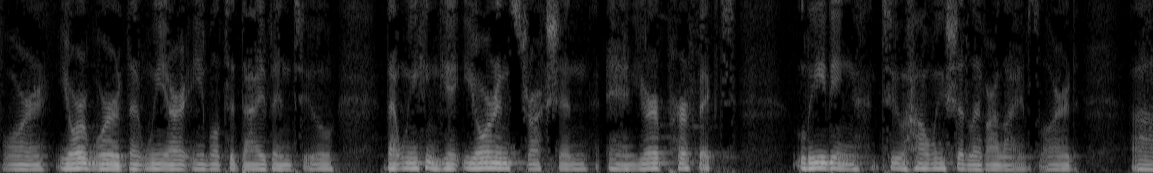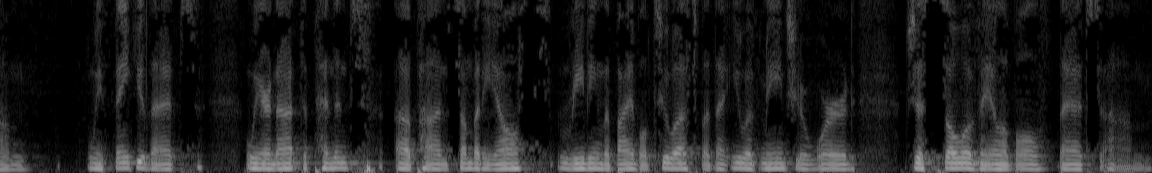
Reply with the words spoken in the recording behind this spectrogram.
for your word that we are able to dive into, that we can get your instruction and your perfect leading to how we should live our lives, Lord. Um, we thank you that we are not dependent upon somebody else reading the Bible to us, but that you have made your word just so available that um,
